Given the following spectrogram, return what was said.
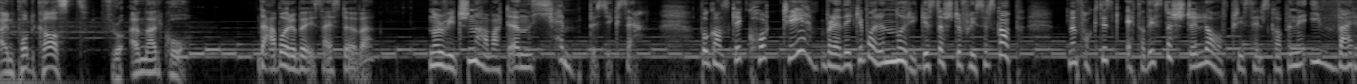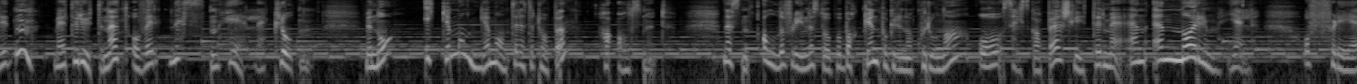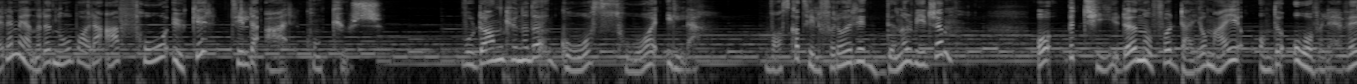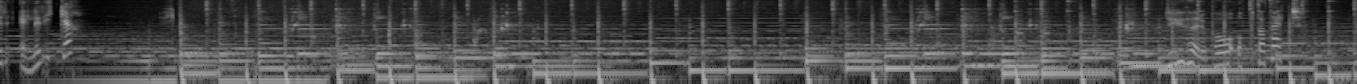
en podkast fra NRK. Det er bare å bøye seg i støvet. Norwegian har vært en kjempesuksess. På ganske kort tid ble det ikke bare Norges største flyselskap, men faktisk et av de største lavprisselskapene i verden, med et rutenett over nesten hele kloden. Men nå, ikke mange måneder etter toppen, har alt snudd. Nesten alle flyene står på bakken pga. korona, og selskapet sliter med en enorm gjeld. Og flere mener det nå bare er få uker til det er konkurs. Hvordan kunne det gå så ille? Hva skal til for å redde Norwegian? Og betyr det noe for deg og meg om det overlever eller ikke? På Oppdatert.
